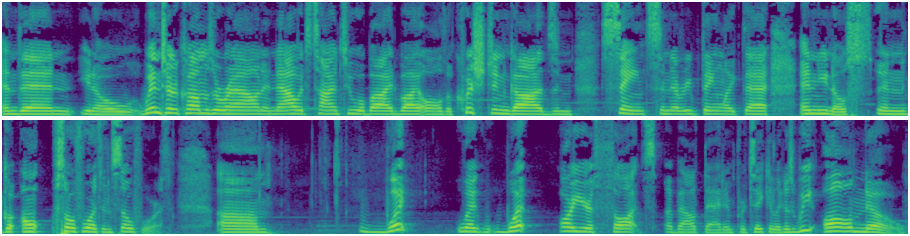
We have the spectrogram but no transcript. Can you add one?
And then, you know, winter comes around and now it's time to abide by all the Christian gods and saints and everything like that. And, you know, and go, so forth and so forth. Um, what, like, what are your thoughts about that in particular? Because we all know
